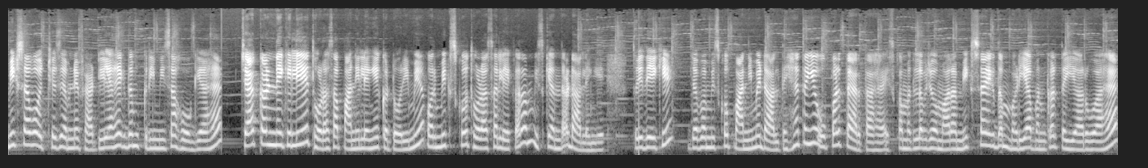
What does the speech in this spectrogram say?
मिक्स है वो अच्छे से हमने फेंट लिया है, एकदम क्रीमी सा हो गया है। चेक करने के लिए थोड़ा सा पानी लेंगे कटोरी में और मिक्स को थोड़ा सा लेकर हम इसके अंदर डालेंगे। तो ये देखिए, जब हम इसको पानी में डालते हैं तो ये ऊपर तैरता है। इसका मतलब जो हमारा मिक्स है, एकदम बढ़िया बनकर तैयार हुआ है।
